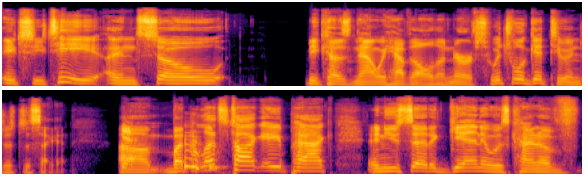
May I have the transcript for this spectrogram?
HCT, and so because now we have all the nerfs, which we'll get to in just a second. Yeah. Um, but let's talk APAC. And you said again, it was kind of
